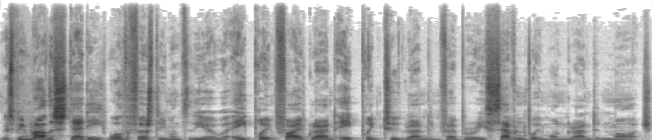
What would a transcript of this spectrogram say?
it's been rather steady. Well, the first three months of the year were 8.5 grand, 8.2 grand in February, 7.1 grand in March,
